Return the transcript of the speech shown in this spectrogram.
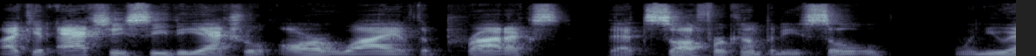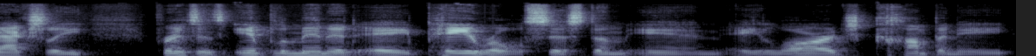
I could actually see the actual ROI of the products that software companies sold. When you actually, for instance, implemented a payroll system in a large company,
